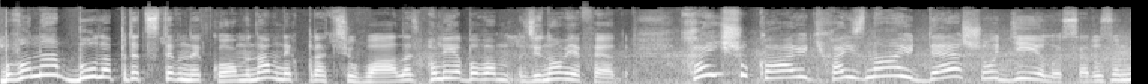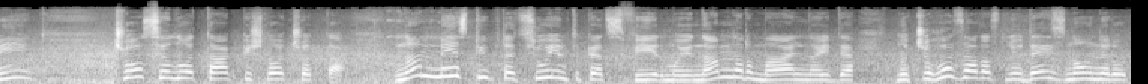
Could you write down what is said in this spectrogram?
Бо вона була представником, вона в них працювала. Глебова Зінов'я Федор. Хай шукають, хай знають, де що ділося, розумієте? Що село так пішло, що так. Нам ми співпрацюємо тепер з фірмою, нам нормально йде. Ну чого зараз людей знов не роблять?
